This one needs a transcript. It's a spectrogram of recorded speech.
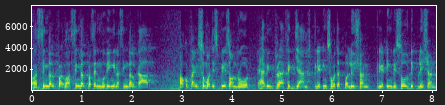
a single a single person moving in a single car, occupying so much space on road, having traffic jams, creating so much of pollution, creating resource depletion.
